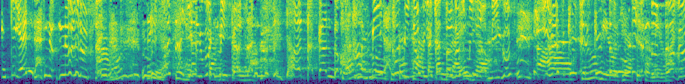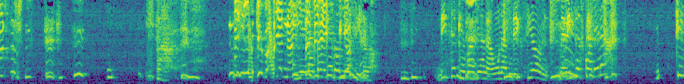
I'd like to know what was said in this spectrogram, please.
¿Quién? No, no lo sé. Ajá, sí, Verás, sí, hay está algo en mi casa. Nos está atacando. Que hay algo mí, en su a mi casa a atacándola a mis ella. amigos. Y A es que- su novio y a sus amigos. asustados. Dile que vayan a ¿Y el esta ataque dónde ha sido? Dice que vayan a una dirección. ¿Me dices cuál era? ¿Qué?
